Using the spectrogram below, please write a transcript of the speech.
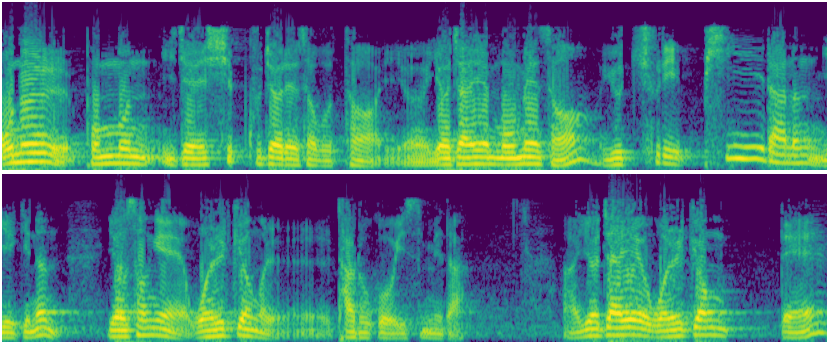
오늘 본문 이제 19절에서부터 여자의 몸에서 유출이 피라는 얘기는 여성의 월경을 다루고 있습니다. 여자의 월경 때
